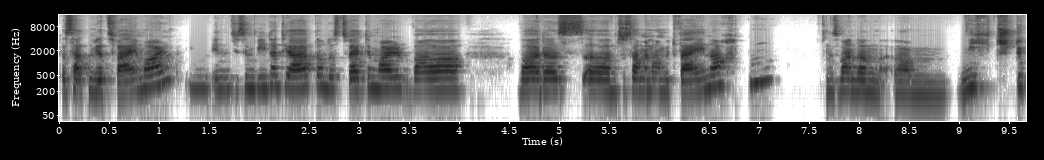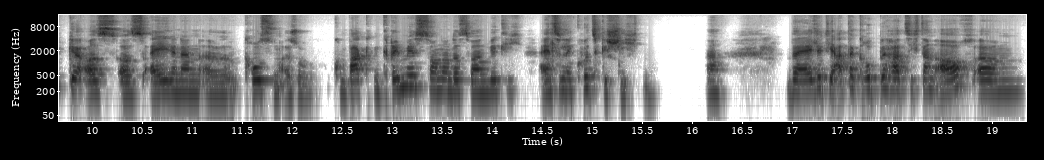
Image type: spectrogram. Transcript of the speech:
das hatten wir zweimal in, in diesem Wiener Theater und das zweite Mal war, war das äh, im Zusammenhang mit Weihnachten. Es waren dann ähm, nicht Stücke aus, aus eigenen äh, großen, also kompakten Krimis, sondern das waren wirklich einzelne Kurzgeschichten. Ja. Weil die Theatergruppe hat sich dann auch, ähm,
